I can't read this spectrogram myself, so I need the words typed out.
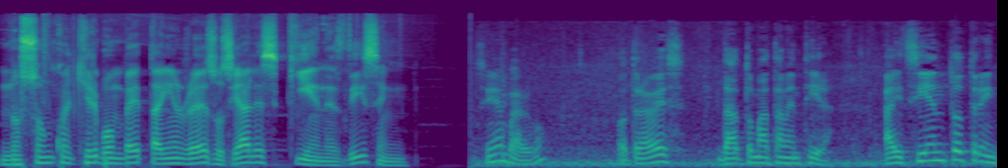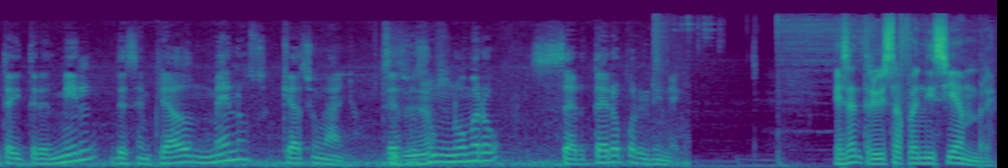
No son cualquier bombeta ahí en redes sociales quienes dicen. Sin embargo, otra vez, dato mata mentira. Hay 133 mil desempleados menos que hace un año. Eso es un número certero por el INEC. Esa entrevista fue en diciembre.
